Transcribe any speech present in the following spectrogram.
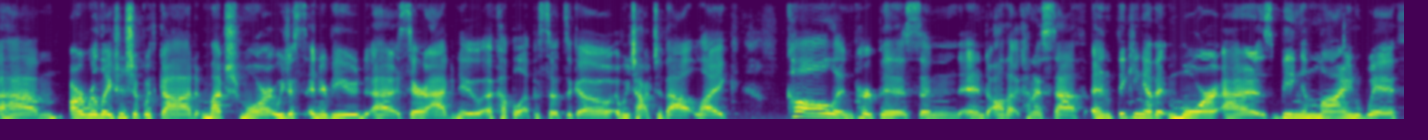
um our relationship with God much more. We just interviewed uh, Sarah Agnew a couple episodes ago and we talked about like call and purpose and and all that kind of stuff and thinking of it more as being in line with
